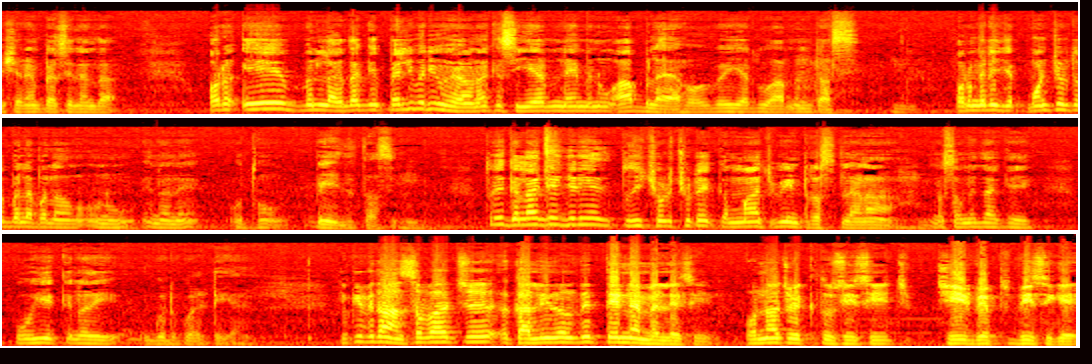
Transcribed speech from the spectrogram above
ਸ਼ਰਮ ਪੈਸੇ ਲੈਂਦਾ। ਔਰ ਇਹ ਮੈਨੂੰ ਲੱਗਦਾ ਕਿ ਪਹਿਲੀ ਵਾਰੀ ਹੋਇਆ ਹੋਣਾ ਕਿ ਸੀਐਮ ਨੇ ਮੈਨੂੰ ਆਪ ਬੁਲਾਇਆ ਹੋਵੇ ਯਾਰ ਤੂੰ ਆਪ ਮੈਨੂੰ ਦੱਸ। ਔਰ ਮੇਰੇ ਜ- ਪਹੁੰਚਣ ਤੋਂ ਪਹਿਲਾਂ ਪਹਿਲਾਂ ਉਹਨੂੰ ਇਹਨਾਂ ਨੇ ਉਥੋਂ ਭੇਜ ਦਿੱਤਾ ਸੀ। ਤੋ ਇਹ ਗੱਲਾਂ ਕਿ ਜਿਹੜੀਆਂ ਤੁਸੀਂ ਛੋਟੇ ਛੋਟੇ ਕੰਮਾਂ 'ਚ ਵੀ ਇੰਟਰਸਟ ਲੈਣਾ, ਮੈਂ ਸਮਝਦਾ ਕਿ ਉਹੀ ਇੱਕ ਇਹਨਾਂ ਦੀ ਗੁੱਡ ਕੁਆਲਿਟੀ ਹੈ ਕਿਉਂਕਿ ਵਿਧਾਨ ਸਭਾ 'ਚ ਅਕਾਲੀ ਦਲ ਦੇ ਤਿੰਨ ਐਮਐਲਏ ਸੀ, ਉਹਨਾਂ 'ਚੋਂ ਇੱਕ ਤੁਸੀਂ ਸੀ ਚੀਫ ਵਿਪ ਵੀ ਸੀਗੇ।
